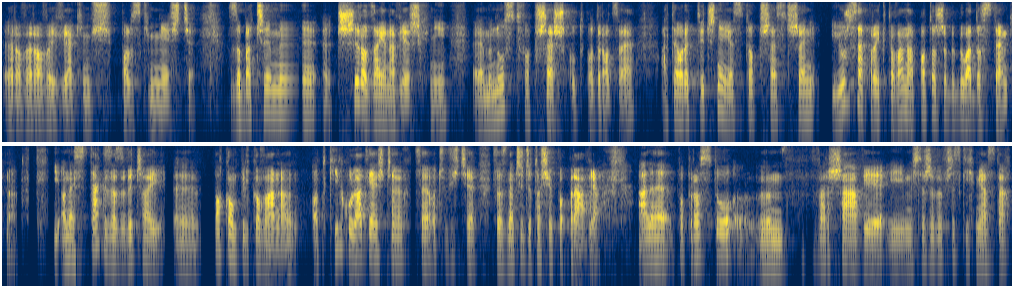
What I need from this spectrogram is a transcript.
rowerowej w jakimś polskim mieście. Zobaczymy e, trzy rodzaje nawierzchni, e, mnóstwo przeszkód po drodze, a teoretycznie jest to przestrzeń już zaprojektowana po to, żeby była dostępna. I ona jest tak zazwyczaj e, pokomplikowana. Od kilku lat ja jeszcze chcę oczywiście zaznaczyć, że to się poprawia, ale po prostu w Warszawie i myślę, że we wszystkich miastach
